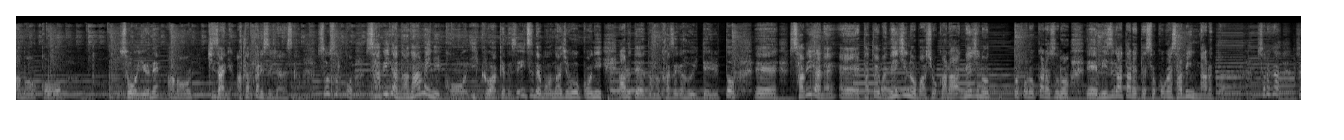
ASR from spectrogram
あのこうそういうねあの機材に当たったりするじゃないですか。そうするとサビが斜めにこう行くわけです。いつでも同じ方向にある程度の風が吹いていると、えー、サビがね、えー、例えばネジの場所からネジのところからその、えー、水が垂れてそこがサビになると。それが、え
